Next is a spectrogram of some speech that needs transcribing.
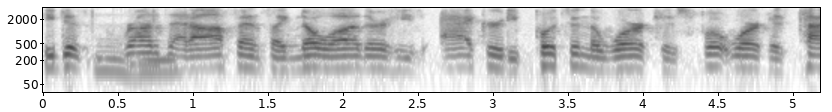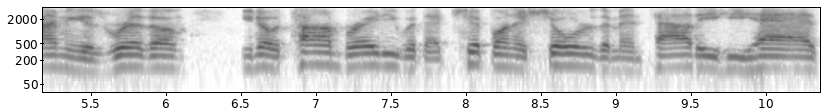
He just mm-hmm. runs that offense like no other. He's accurate. He puts in the work, his footwork, his timing, his rhythm. You know, Tom Brady with that chip on his shoulder, the mentality he has,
